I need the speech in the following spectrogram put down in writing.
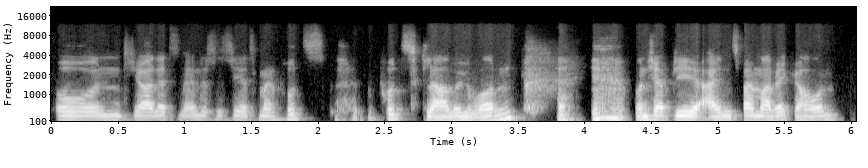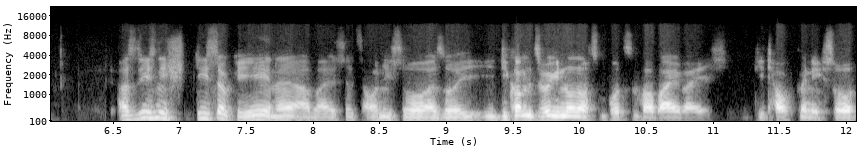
Und ja, letzten Endes ist sie jetzt mein Putz, Putzsklave geworden. und ich habe die ein, zweimal weggehauen. Also die ist nicht, die ist okay, ne? aber ist jetzt auch nicht so. Also die kommt jetzt wirklich nur noch zum Putzen vorbei, weil ich, die taugt mir nicht so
